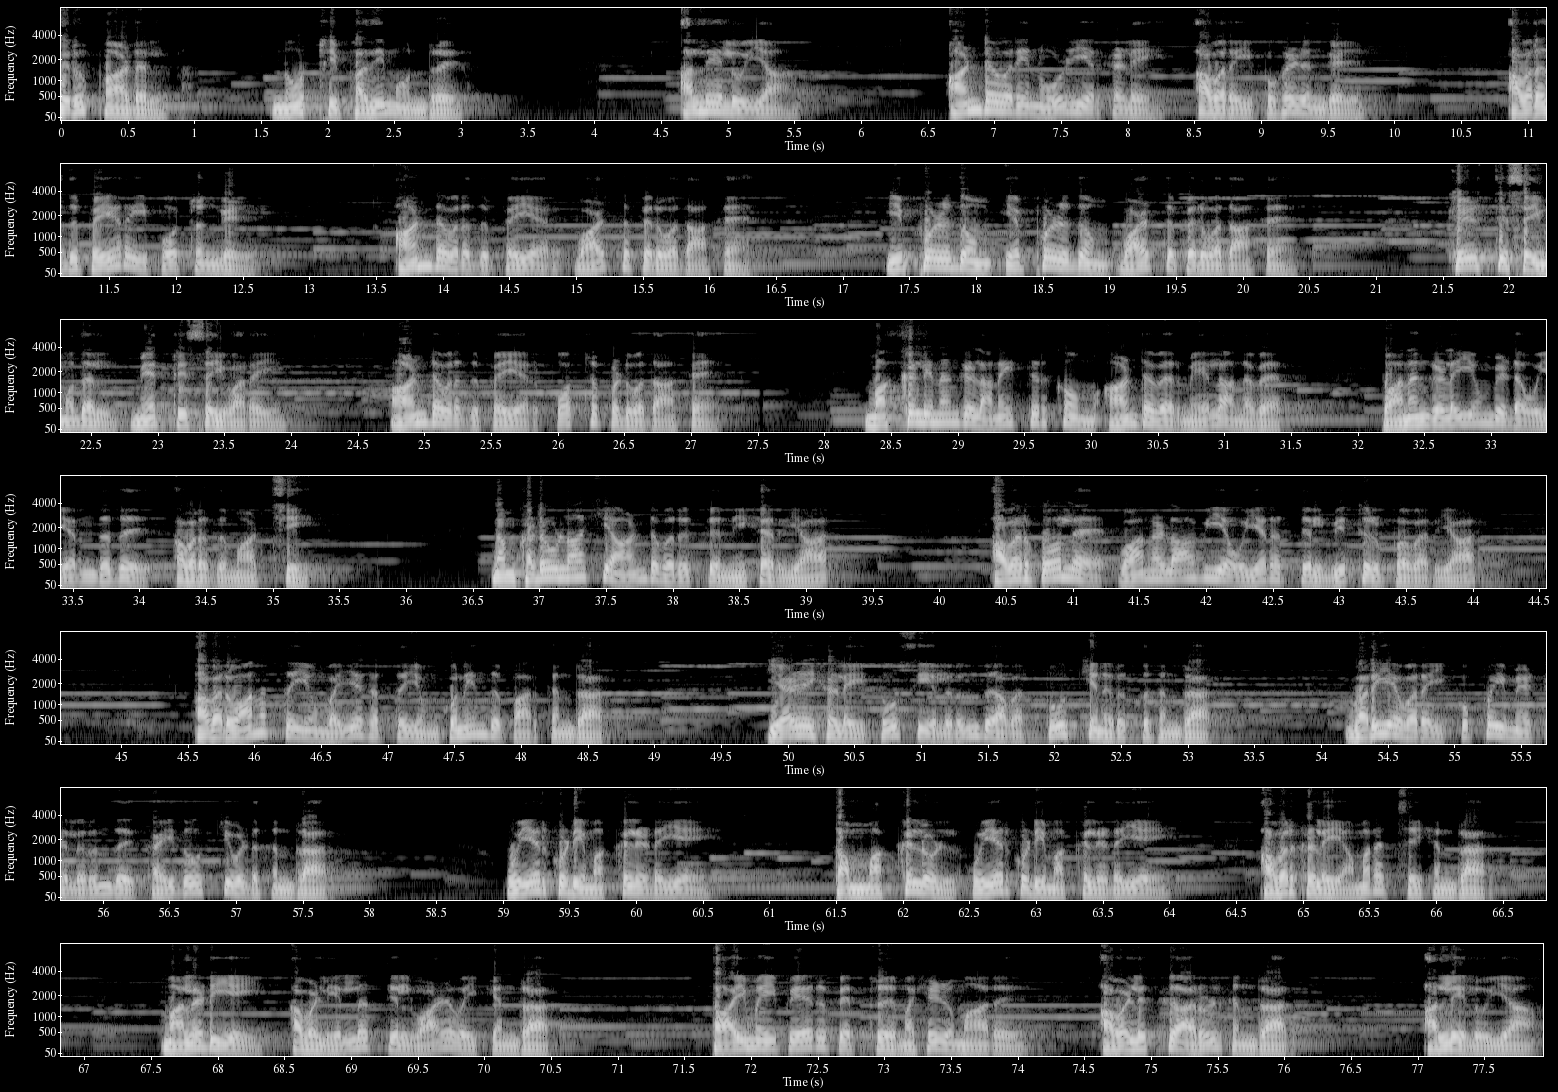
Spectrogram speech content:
திருப்பாடல் நூற்றி பதிமூன்று. அல்லேலூயா. ஆண்டவரின் ஊழியர்களே அவரை புகழுங்கள். அவரது பெயரை போற்றுங்கள். ஆண்டவரது பெயர் வாழ்த்து பெறுவதாக. இப்பொழுதும் எப்பொழுதும் வாழ்த்து பெறுவதாக. கீழ்த்திசை முதல் மேற்றிசை வரை ஆண்டவரது பெயர் போற்றப்படுவதாக. மக்களினங்கள் அனைத்திற்கும் ஆண்டவர் மேலானவர். வனங்களையும் விட உயர்ந்தது அவரது மாட்சி. நம் கடவுளாகிய ஆண்டவருக்கு நிகர் யார்? அவர் போல வானளாவிய உயரத்தில் வீற்றிருப்பவர் யார்? அவர் வானத்தையும் வையகத்தையும் குனிந்து பார்க்கின்றார். ஏழைகளை தூசியிலிருந்து அவர் தூக்கி நிறுத்துகின்றார். வறியவரை குப்பை மேட்டிலிருந்து கைதூக்கி விடுகின்றார். உயர்குடி மக்களிடையே தம் மக்களுள் உயர்குடி மக்களிடையே அவர்களை அமரச் செய்கின்றார். மலடியை அவள் இல்லத்தில் வாழ வைக்கின்றார். தாய்மை பேறு பெற்று மகிழுமாறு அவளுக்கு அருள்கின்றார். அல்லேலுயா.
